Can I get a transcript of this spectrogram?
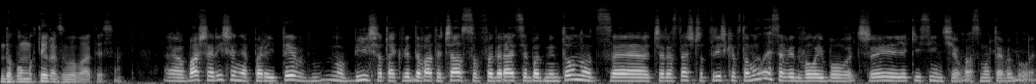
допомогти розвиватися. Е, Ваше рішення перейти ну, більше так віддавати часу Федерації бадмінтону, це через те, що трішки втомилися від волейболу, чи якісь інші у вас мотиви були?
